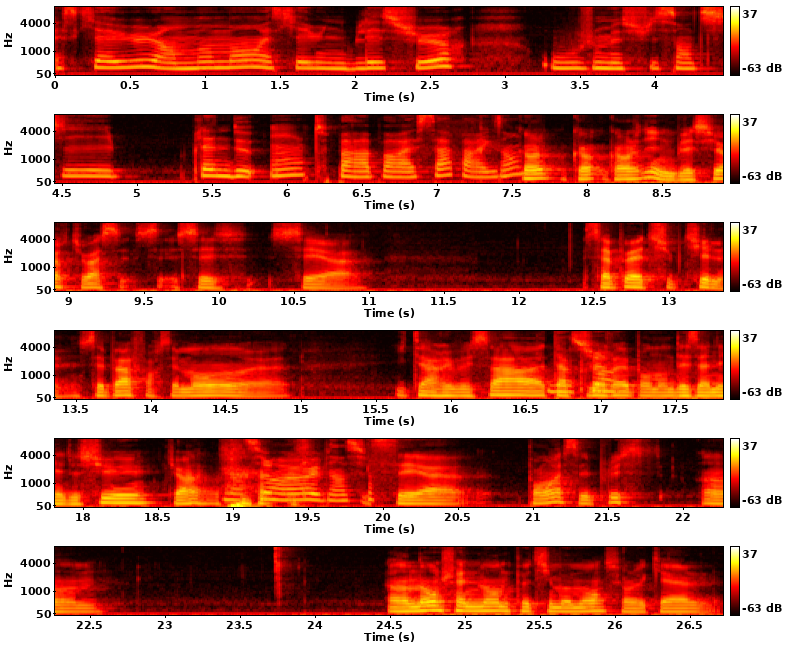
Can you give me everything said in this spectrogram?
est-ce qu'il y a eu un moment, est-ce qu'il y a eu une blessure où je me suis sentie pleine de honte par rapport à ça, par exemple? Quand, quand- quand je dis une blessure, tu vois, c'est, euh, ça peut être subtil. C'est pas forcément... euh, il t'est arrivé ça, t'as sûr. pleuré pendant des années dessus, tu vois. Bien sûr, ouais, ouais, bien sûr. C'est, euh, pour moi, c'est plus un, un enchaînement de petits moments sur lequel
